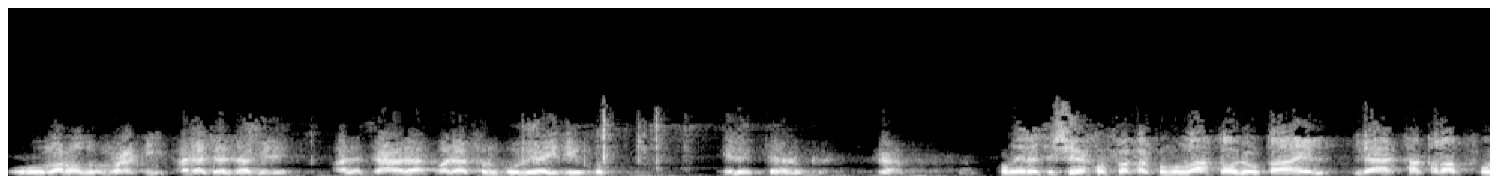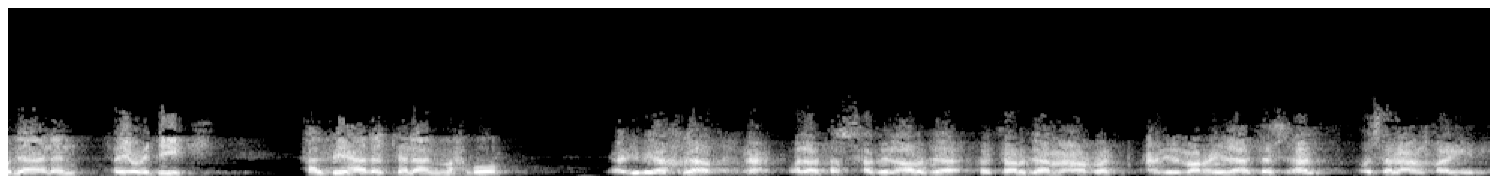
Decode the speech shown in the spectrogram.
وهو مرض معدي فلا تذهب إليه. قال تعالى ولا تلقوا بأيديكم إلى التهلكة. نعم. فضيلة الشيخ وفقكم الله قول القائل لا تقرب فلانا فيعديك. هل في هذا الكلام محظور؟ هذه بأخلاق نعم. ولا تصحب الأرض فتردى مع الرد عن المرء لا تسأل وسل عن قرينه.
